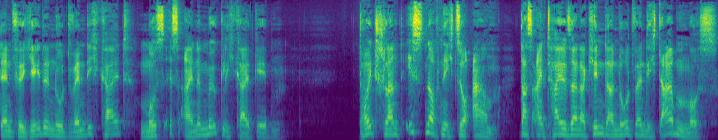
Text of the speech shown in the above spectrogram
Denn für jede Notwendigkeit muss es eine Möglichkeit geben. Deutschland ist noch nicht so arm, dass ein Teil seiner Kinder notwendig darben muss.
